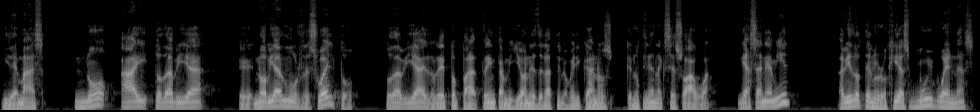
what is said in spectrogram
y demás, no hay todavía, eh, no habíamos resuelto todavía el reto para 30 millones de latinoamericanos que no tienen acceso a agua ni a saneamiento. Habiendo tecnologías muy buenas,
